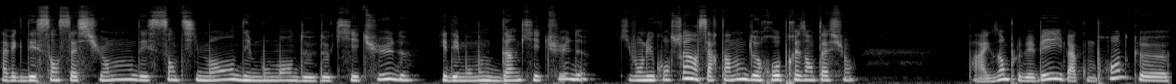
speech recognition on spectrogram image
avec des sensations, des sentiments, des moments de, de quiétude et des moments d'inquiétude qui vont lui construire un certain nombre de représentations. Par exemple, le bébé, il va comprendre que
